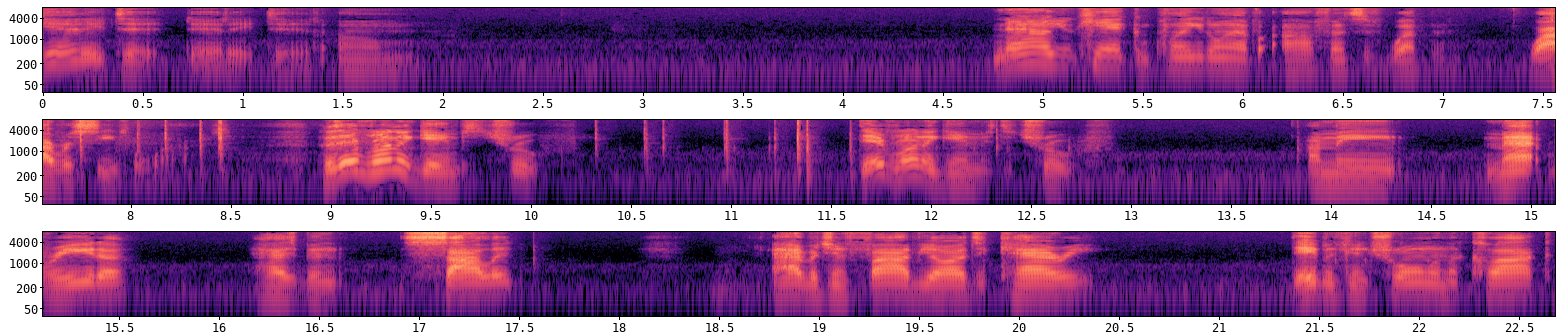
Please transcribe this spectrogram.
yeah, they did. Yeah, they did. Um, now you can't complain you don't have an offensive weapon, wide receiver wise. Because their running game is the truth. Their running game is the truth. I mean, Matt Breida has been solid, averaging five yards a carry. They've been controlling the clock,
